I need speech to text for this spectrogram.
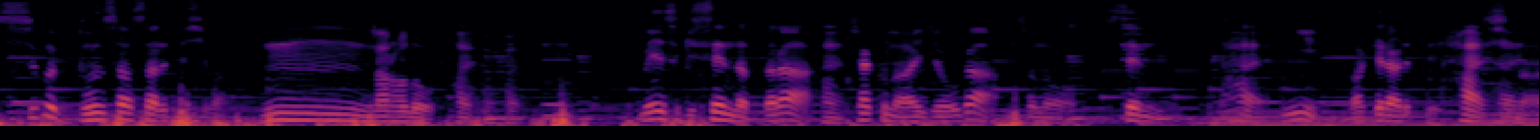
すごい分散されてしまう。うーんなるほど。はいはいはい。面積1000だったらはい。100の愛情がその1000はいに分けられてはい。しまう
